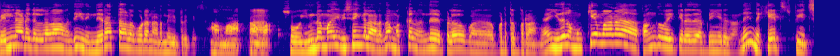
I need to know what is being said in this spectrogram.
வெளிநாடுகள்லாம் வந்து இது நிறத்தால கூட நடந்துகிட்டு இருக்கு ஆமா ஆமா. சோ இந்த மாதிரி விஷயங்களால தான் மக்கள் வந்து பிளவுபடுத்தப்படுறாங்க. இதுல முக்கியமான பங்கு வகிக்கிறது அப்படிங்கிறது வந்து இந்த ஹேட் ஸ்பீச்.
